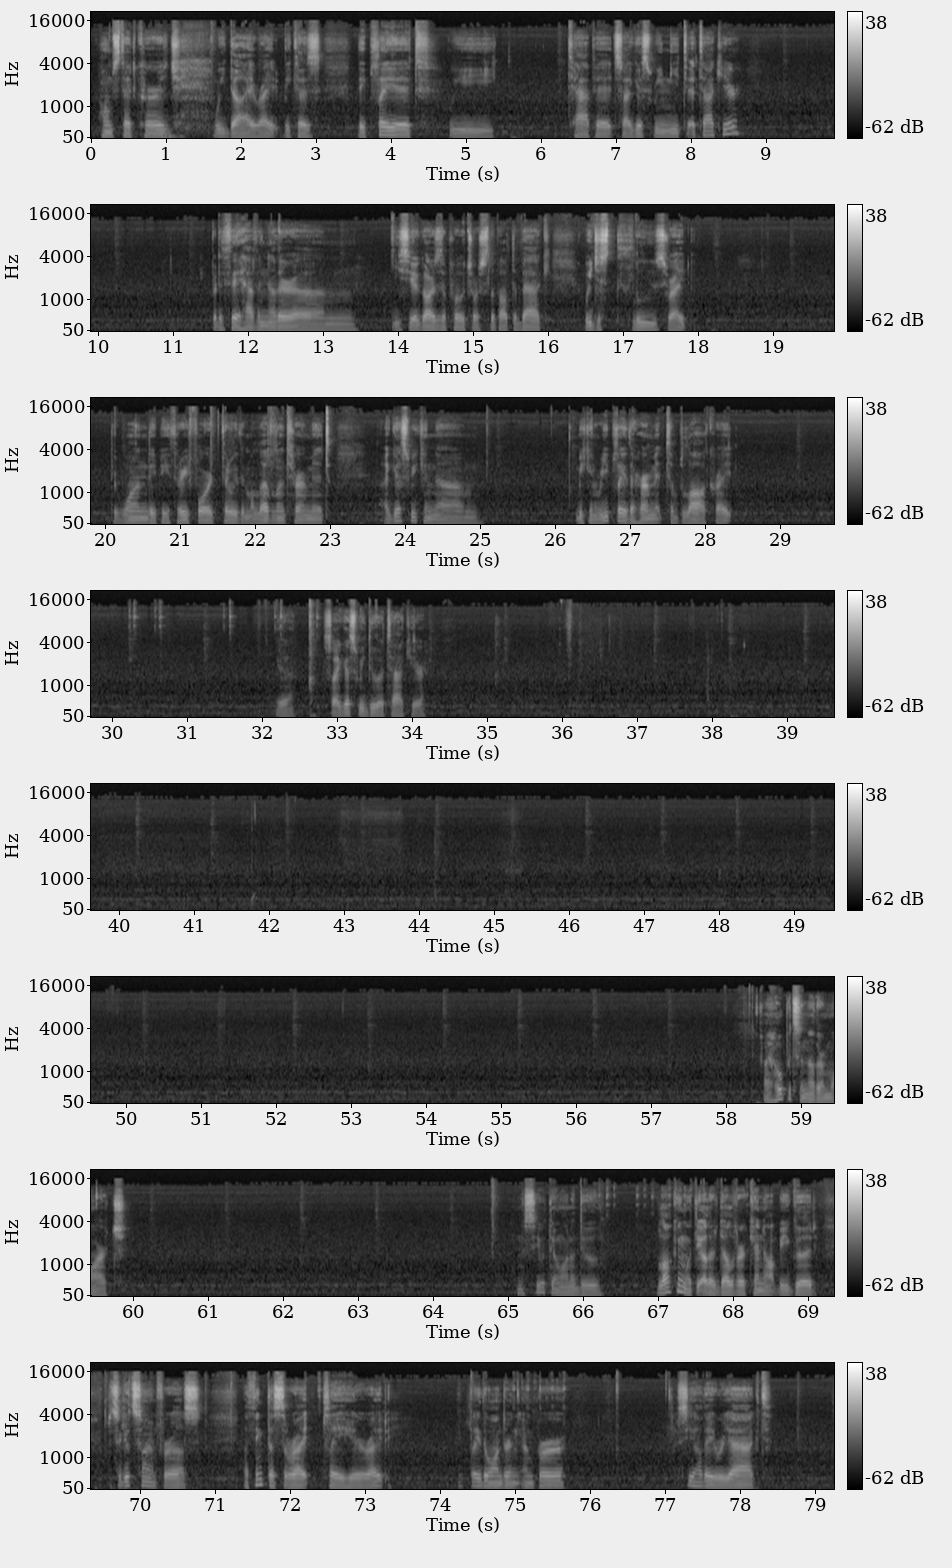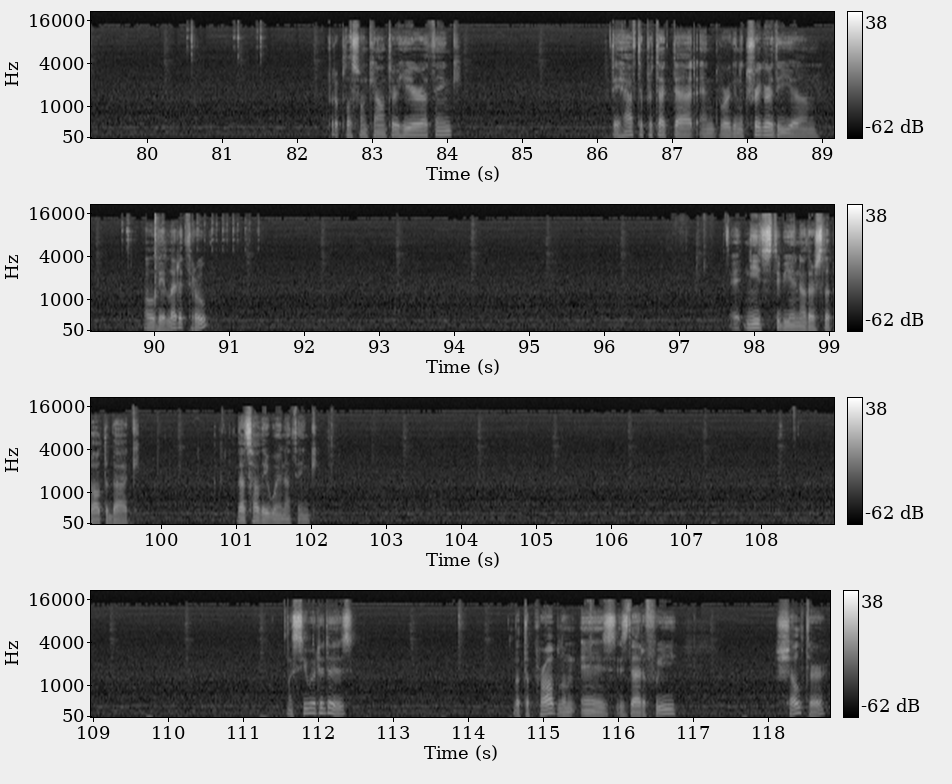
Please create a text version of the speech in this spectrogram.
Homestead Courage, we die, right? Because they play it, we tap it, so I guess we need to attack here. But if they have another um, you see a guard's approach or slip out the back, we just lose, right? They won, they pay 3 for it through the Malevolent Hermit. I guess we can, um, we can replay the Hermit to block, right? Yeah, so I guess we do attack here. I hope it's another march. Let's see what they want to do. Blocking with the other Delver cannot be good. It's a good sign for us. I think that's the right play here, right? Play the Wandering Emperor. See how they react. Put a plus one counter here, I think. They have to protect that, and we're gonna trigger the, um... Oh, they let it through? It needs to be another slip out the back. That's how they win, I think. Let's see what it is. But the problem is, is that if we shelter,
